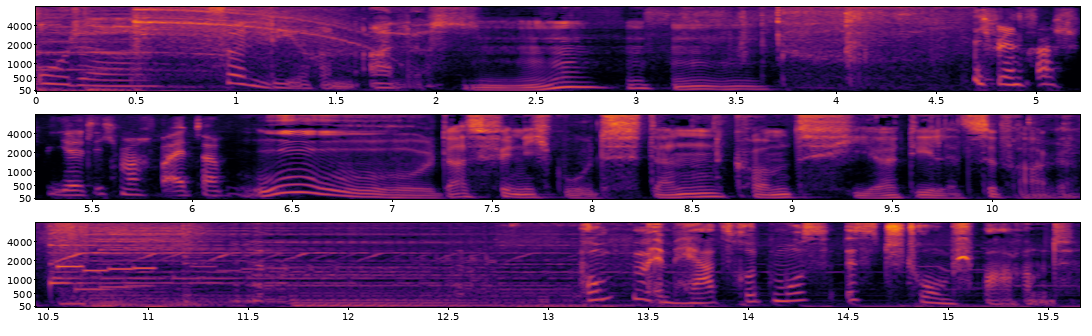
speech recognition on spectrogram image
oder verlieren alles. Ich bin verspielt, ich mache weiter. Uh, das finde ich gut. Dann kommt hier die letzte Frage. Pumpen im Herzrhythmus ist stromsparend.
